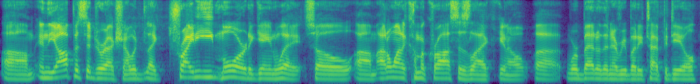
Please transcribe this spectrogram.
Um, in the opposite direction, I would like try to eat more to gain weight. So um, I don't want to come across as like you know uh, we're better than everybody type of deal.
